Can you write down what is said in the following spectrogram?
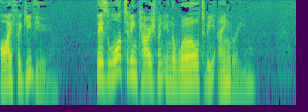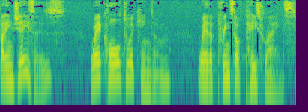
I forgive you. There's lots of encouragement in the world to be angry, but in Jesus, we're called to a kingdom where the Prince of Peace reigns.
